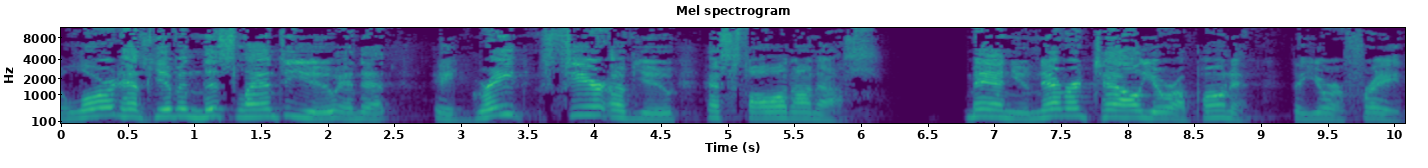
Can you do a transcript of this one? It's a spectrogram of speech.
The Lord has given this land to you, and that a great fear of you has fallen on us. Man, you never tell your opponent that you're afraid.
